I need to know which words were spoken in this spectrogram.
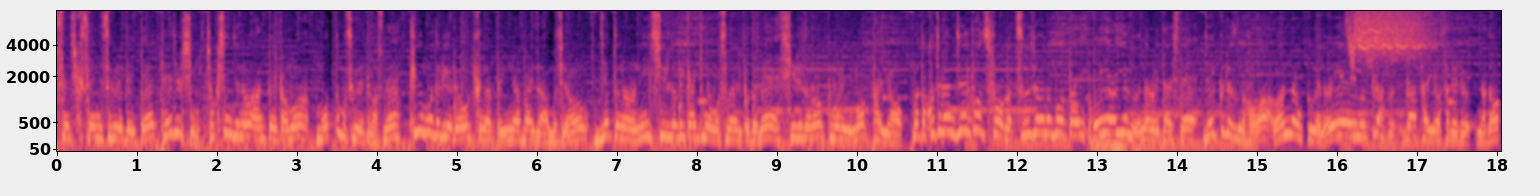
静粛性に優れていて低重心直進時の安定感も最も優れてますね。旧モデルより大きくなったインナーバイザーはもちろんジェットなのにシールド理解機能も備えることでシールドの曇りにも対応。またこちらの JForce4 が通常の防体 AIM なのに対して J クルーズの方はワンランク上の AIM プラスが採用されるなど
